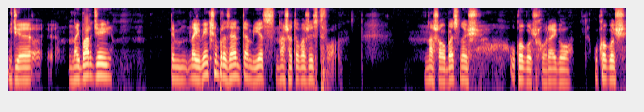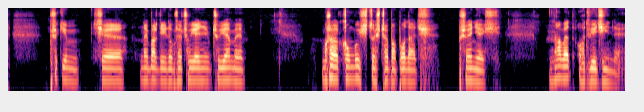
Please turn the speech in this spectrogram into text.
gdzie najbardziej tym największym prezentem jest nasze towarzystwo nasza obecność u kogoś chorego, u kogoś, przy kim się najbardziej dobrze czuje, czujemy. Może komuś coś trzeba podać, przynieść, nawet odwiedziny.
